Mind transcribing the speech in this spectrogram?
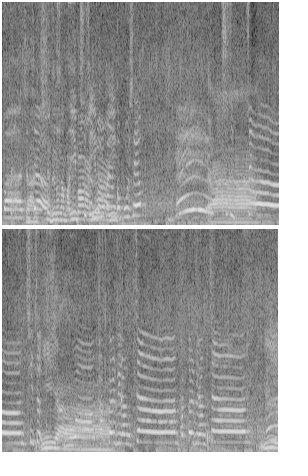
와 진짜. 야, 치즈 늘어난 봐. 이 봐라, 치즈 이 봐라, 늘어나는 이. 거 보이세요? 야. 치즈 짠! 치즈. 이야. 우와, 닭갈비랑 짠! 닭갈비랑 짠! 이,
